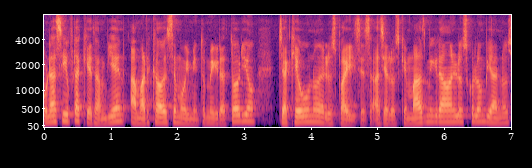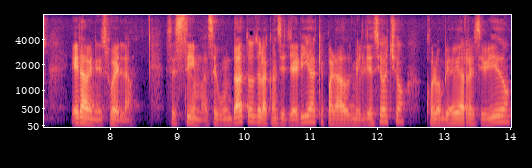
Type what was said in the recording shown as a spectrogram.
Una cifra que también ha marcado este movimiento migratorio, ya que uno de los países hacia los que más migraban los colombianos era Venezuela. Se estima, según datos de la Cancillería, que para 2018 Colombia había recibido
